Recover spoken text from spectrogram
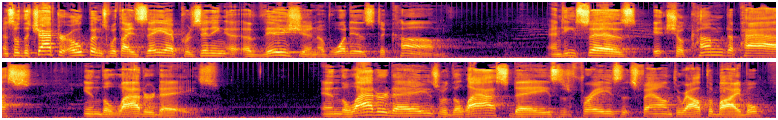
And so the chapter opens with Isaiah presenting a vision of what is to come. And he says, It shall come to pass in the latter days. And the latter days, or the last days, is a phrase that's found throughout the Bible.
